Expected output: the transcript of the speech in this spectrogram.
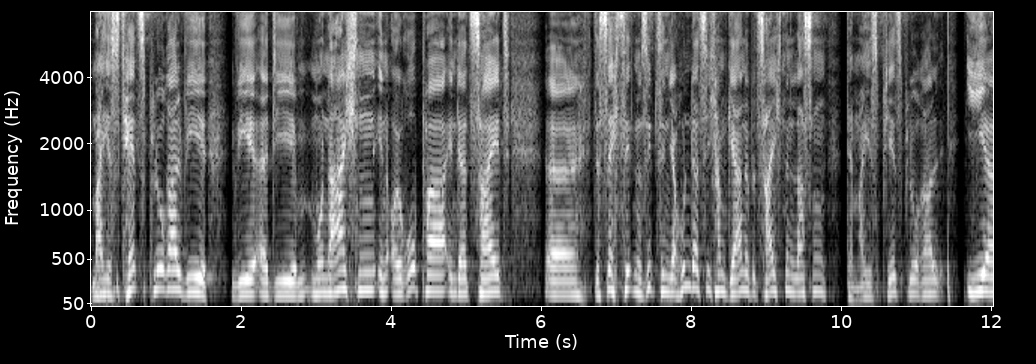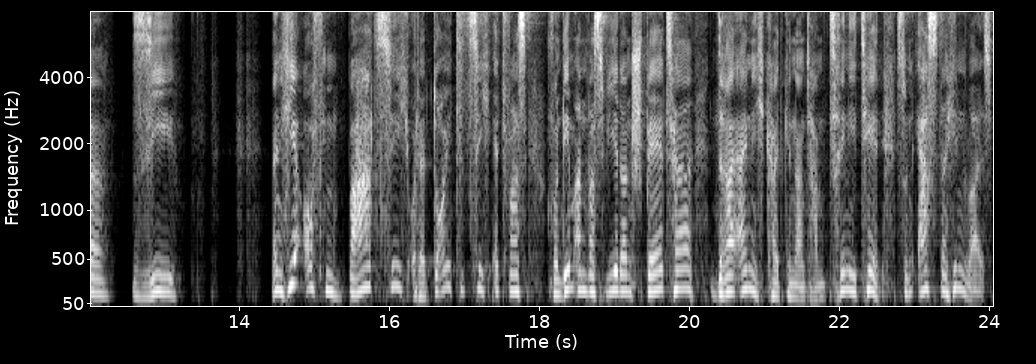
Majestätsplural, wie, wie äh, die Monarchen in Europa in der Zeit äh, des 16. und 17. Jahrhunderts sich haben gerne bezeichnen lassen. Der Majestätsplural, ihr, sie, Nein, hier offenbart sich oder deutet sich etwas von dem an, was wir dann später Dreieinigkeit genannt haben, Trinität. So ein erster Hinweis.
